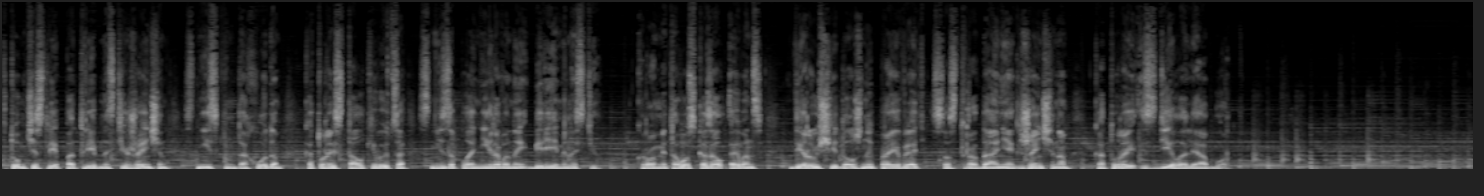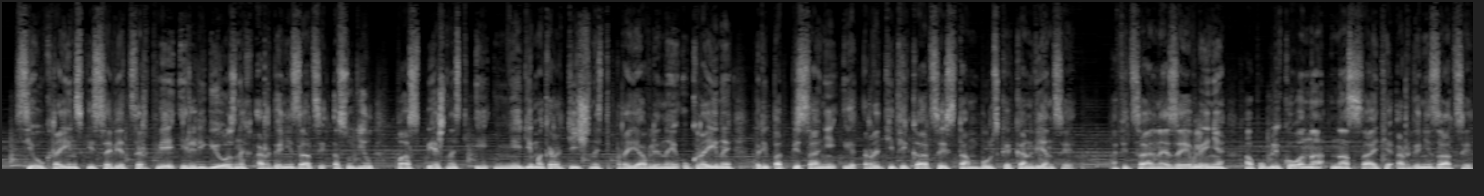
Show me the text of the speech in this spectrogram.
в том числе потребности женщин с низким доходом, которые сталкиваются с незапланированной беременностью. Кроме того, сказал Эванс, верующие должны проявлять сострадание к женщинам, которые сделали аборт. Всеукраинский совет церквей и религиозных организаций осудил поспешность и недемократичность, проявленные Украиной при подписании и ратификации Стамбульской конвенции. Официальное заявление опубликовано на сайте организации.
